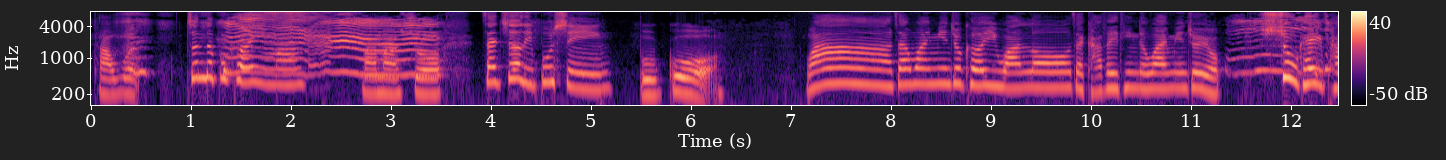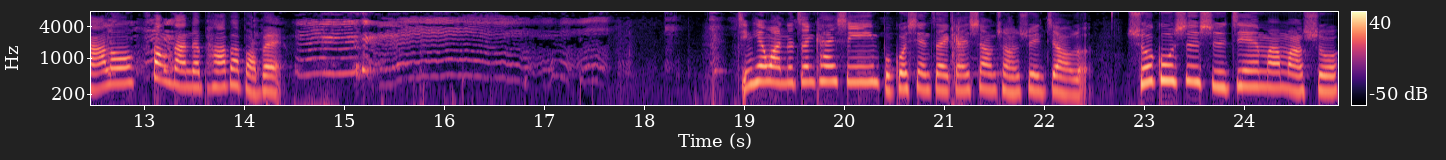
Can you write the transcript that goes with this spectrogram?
她问：“真的不可以吗？”妈妈说：“在这里不行，不过，哇，在外面就可以玩喽，在咖啡厅的外面就有树可以爬喽，放胆的爬吧，宝贝。”今天玩的真开心，不过现在该上床睡觉了。说故事时间，妈妈说：“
